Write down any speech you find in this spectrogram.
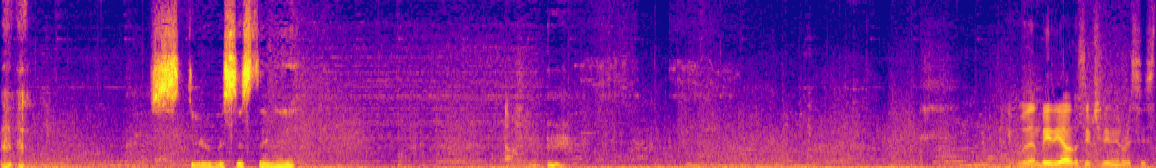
Still resisting, eh? Wouldn't be the Atlas if she didn't resist.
